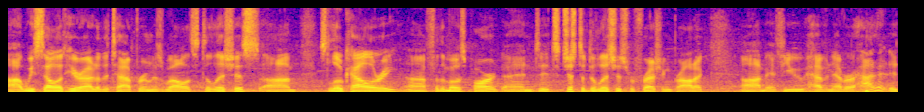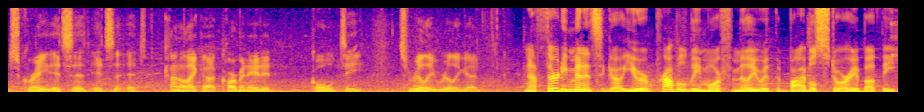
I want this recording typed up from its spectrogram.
Uh, we sell it here out of the tap room as well. It's delicious. Um, it's low calorie uh, for the most part, and it's just a delicious, refreshing product. Um, if you have never had it, it's great. It's a, it's a, it's kind of like a carbonated cold tea. It's really really good. Now, 30 minutes ago, you were probably more familiar with the Bible story about the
